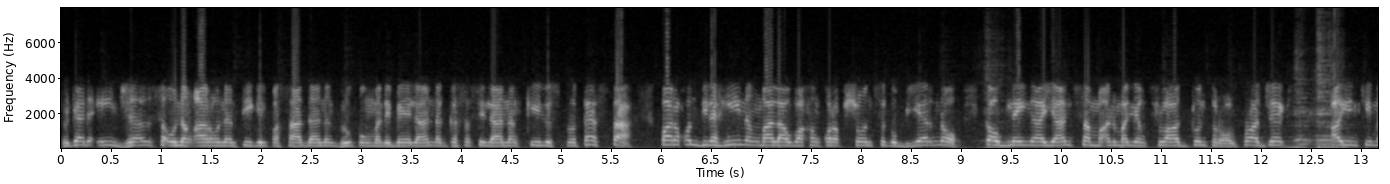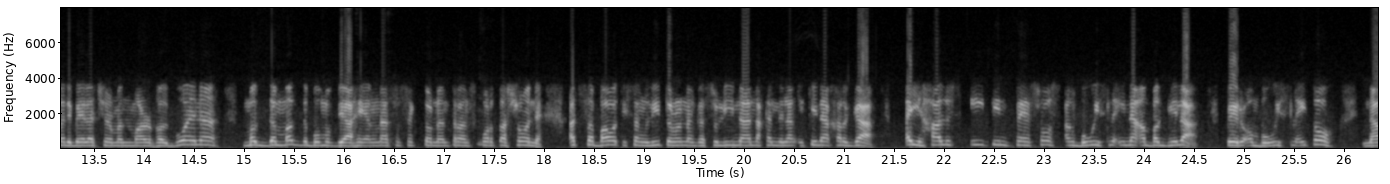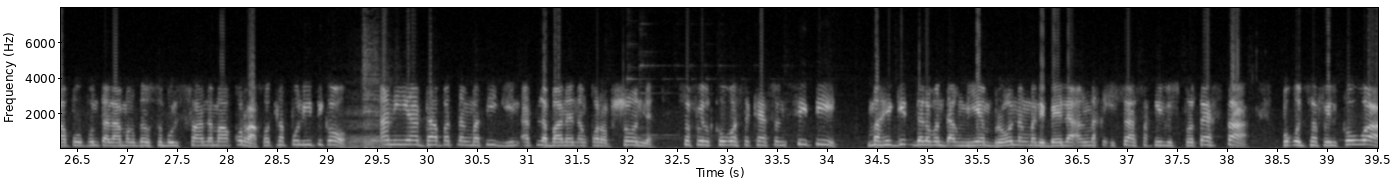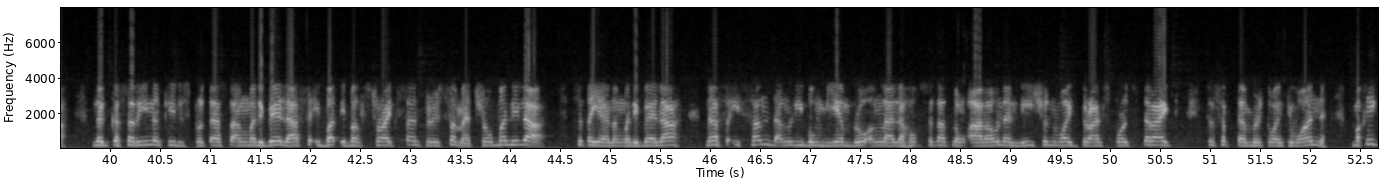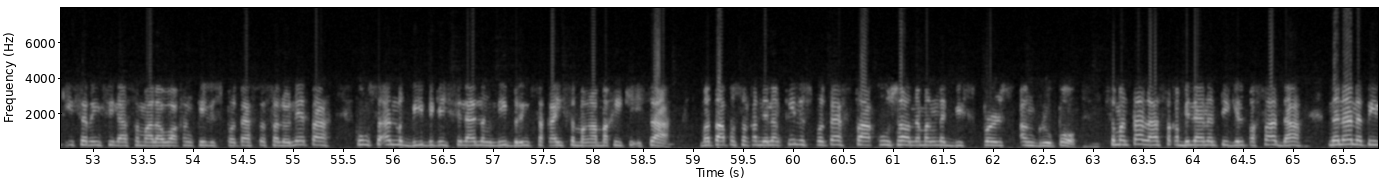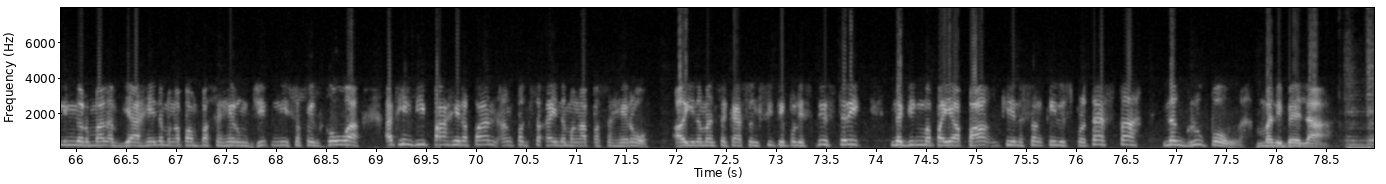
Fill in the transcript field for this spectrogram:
Brigada Angel sa unang araw ng tigil pasada ng grupong Manibela nagkasa sila ng kilos protesta para kondinahin ang malawakang korupsyon sa gobyerno. Kaugnay nga yan sa maanumalyang flood control project. Ayon kay Manibela Chairman Marvel Buena, magdamag na bumabiyahe ang nasa sektor ng transportasyon at sa bawat isang litro ng gasolina na kanilang ikinakarga ay halos 18 pesos ang buwis na inaambag nila. Pero ang buwis na ito, napupunta lamang daw sa bulsa ng mga kurakot na politiko. Aniya dapat nang matigil at labanan ang korupsyon. Sa Philcoa sa Quezon City, mahigit 200 miyembro ng Manibela ang nakiisa sa kilos protesta. Bukod sa Philcoa, nagkasari ng kilos protesta ang Manibela sa iba't ibang strike centers sa Metro Manila. Sa taya ng Manibela, nasa 100,000 miyembro ang lalahok sa tatlong araw na nationwide transport strike sa September 21. Makikisa rin sila sa malawakang kilos protesta sa Luneta kung saan magbibigay sila ng libreng sakay sa mga makikiisa. Matapos ang kanilang kilos protesta, kusa namang nag-disperse ang grupo. Samantala, sa kabila ng tigil pasada, nananatiling normal ang biyahe ng mga pampasaherong jeepney sa Philcoa at hindi pahirapan ang pagsakay ng mga pasahero. Ayon naman sa Quezon City Police District, naging mapayapa ang kinasang kilos protesta ng grupong Manibela.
